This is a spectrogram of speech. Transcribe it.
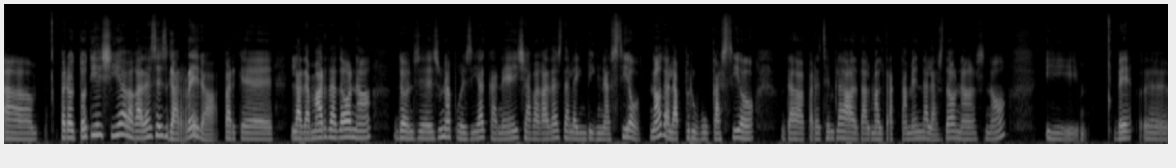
Uh, però tot i així a vegades és guerrera, perquè la de Mar de Dona doncs és una poesia que neix a vegades de la indignació, no? de la provocació, de, per exemple, del maltractament de les dones, no? I bé, eh,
